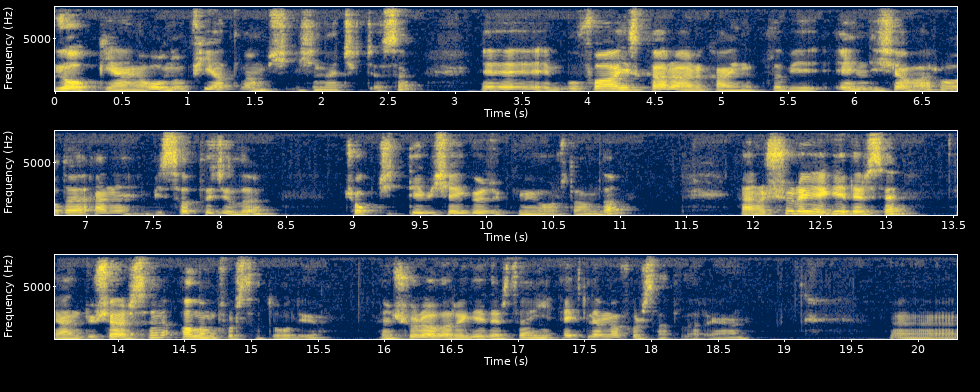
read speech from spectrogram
yok yani onu fiyatlamış işin açıkçası. Ee, bu faiz kararı kaynaklı bir endişe var. O da hani bir satıcılığı. Çok ciddi bir şey gözükmüyor ortamda. Yani şuraya gelirse yani düşerse alım fırsatı oluyor. Yani şuralara gelirse ekleme fırsatları yani. Ee,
